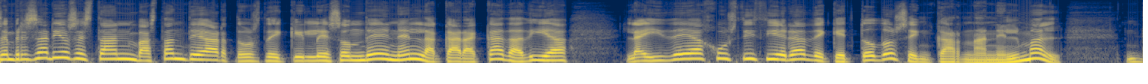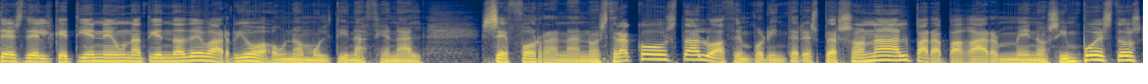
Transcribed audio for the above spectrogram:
empresarios están bastante hartos de que les ondeen en la cara cada día la idea justiciera de que todos encarnan el mal desde el que tiene una tienda de barrio a una multinacional. Se forran a nuestra costa, lo hacen por interés personal, para pagar menos impuestos,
